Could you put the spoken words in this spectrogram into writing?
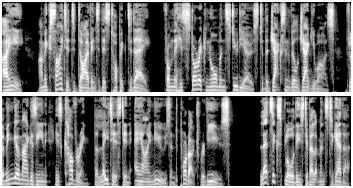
i.e., I'm excited to dive into this topic today. From the historic Norman Studios to the Jacksonville Jaguars, Flamingo Magazine is covering the latest in AI news and product reviews. Let's explore these developments together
